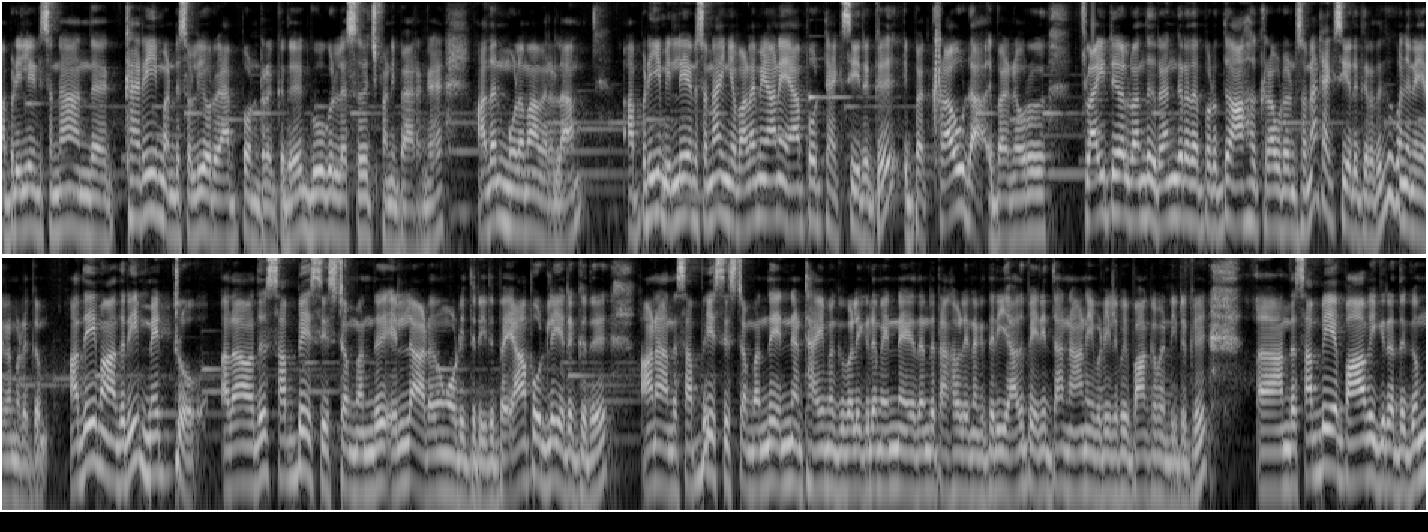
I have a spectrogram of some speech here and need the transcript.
அப்படி இல்லைன்னு சொன்னால் அந்த கரீம் சொல்லி ஒரு ஆப் ஒன்று இருக்குது. கூகுளில் சர்ச் பண்ணி பாருங்கள் அதன் மூலமாக வரலாம். அப்படியும் இல்லைன்னு சொன்னால் இங்கே வளமையான ஏர்போர்ட் டாக்ஸி இருக்குது இப்போ க்ரௌடாக இப்போ ஒரு ஃப்ளைட்டுகள் வந்து இறங்குறத பொறுத்து ஆக க்ரௌடுன்னு சொன்னால் டாக்ஸி எடுக்கிறதுக்கு கொஞ்சம் நேரம் எடுக்கும். அதே மாதிரி மெட்ரோ அதாவது சப்வே சிஸ்டம் வந்து எல்லா இடமும் ஓடி தெரியுது. இப்போ ஏர்போர்ட்லேயே இருக்குது. ஆனால் அந்த சப்வே சிஸ்டம் வந்து என்ன டைமுக்கு வலிக்கிடும் என்ன ஏதுன்ற தகவல் எனக்கு தெரியாது. இப்போ தான் நானே வெளியில் போய் பார்க்க வேண்டியிருக்கு அந்த சப்வேயை பாவிக்கிறதுக்கும்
